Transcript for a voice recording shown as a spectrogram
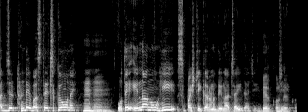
ਅੱਜ ਠੰਡੇ ਬਸਤੇ 'ਚ ਕਿਉਂ ਨੇ? ਹੂੰ ਹੂੰ। ਉਹ ਤੇ ਇਹਨਾਂ ਨੂੰ ਹੀ ਸਪਸ਼ਟੀਕਰਨ ਦੇਣਾ ਚਾਹੀਦਾ ਜੀ। ਬਿਲਕੁਲ ਬਿਲਕੁਲ।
